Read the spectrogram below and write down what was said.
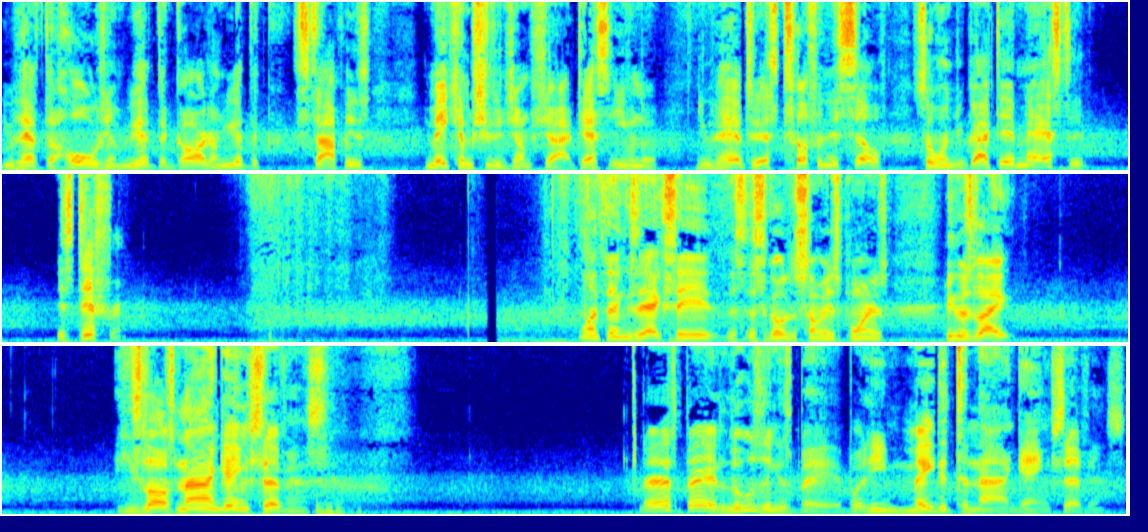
you have to hold him. You have to guard him. You have to stop his, make him shoot a jump shot. That's even a, you have to. That's tough in itself. So when you got that mastered, it's different. One thing Zach said, let's, let's go to some of his pointers. He was like, he's lost nine game sevens. That's bad. Losing is bad, but he made it to nine game sevens.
